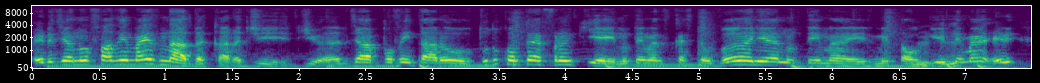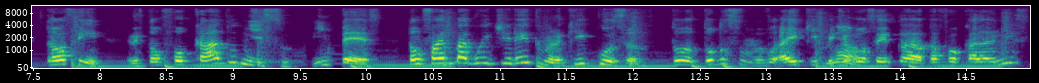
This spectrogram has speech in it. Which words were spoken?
Eles já não fazem mais nada, cara. De, de- eles já aposentaram tudo quanto é franquia aí. Não tem mais Castlevania, não tem mais Metal Gear, Uhum. tem mais. ele- então, assim, eles estão focados nisso, em pés. Então faz bagulho direito, mano. Que custa? To- Todos, a equipe de Não. vocês tá, tá focada nisso?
